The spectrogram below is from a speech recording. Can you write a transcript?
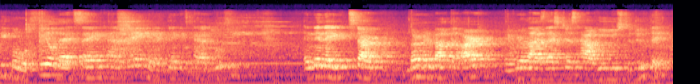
people will feel that same kind of thing and they think it's kind of goofy. And then they start learning about the art and realize that's just how we used to do things.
